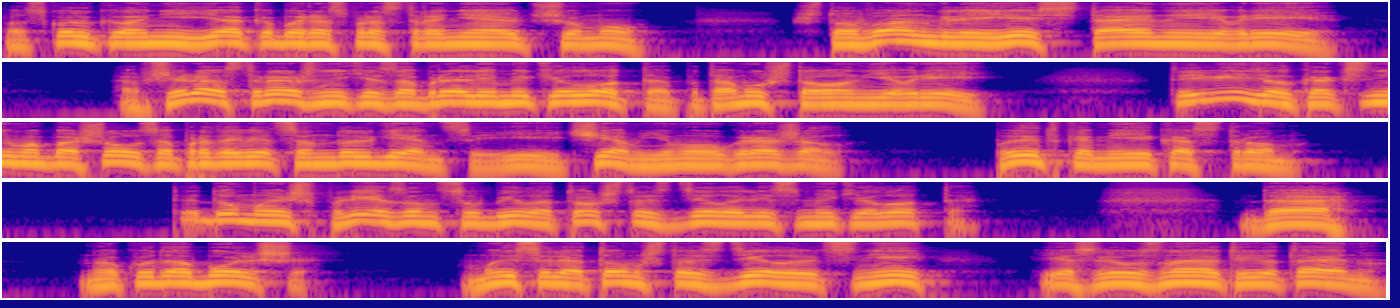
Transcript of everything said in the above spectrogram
поскольку они якобы распространяют чуму, что в Англии есть тайные евреи, а вчера стражники забрали Микелотта, потому что он еврей. Ты видел, как с ним обошелся продавец индульгенции и чем ему угрожал? Пытками и костром. Ты думаешь, Плезанс убила то, что сделали с Микелотто? Да, но куда больше. Мысль о том, что сделают с ней, если узнают ее тайну.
